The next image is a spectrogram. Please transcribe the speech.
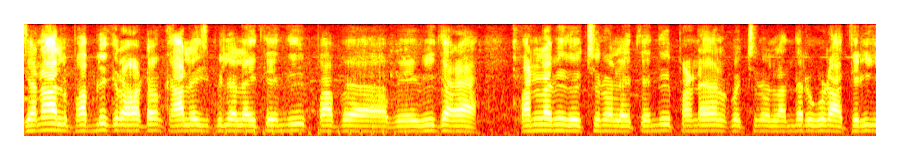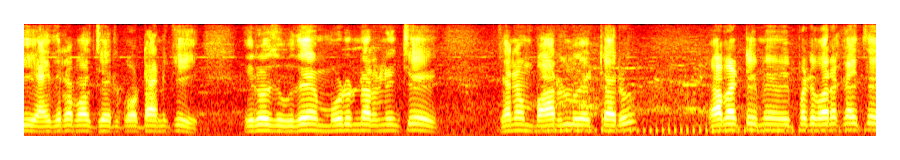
జనాలు పబ్లిక్ రావటం కాలేజీ పిల్లలు అయితేంది వివిధ పనుల మీద వచ్చిన వాళ్ళు అయితేంది పండగలకు వచ్చిన వాళ్ళందరూ కూడా తిరిగి హైదరాబాద్ చేరుకోవడానికి ఈరోజు ఉదయం మూడున్నర నుంచే జనం బారులు పెట్టారు. కాబట్టి మేము ఇప్పటి వరకు అయితే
